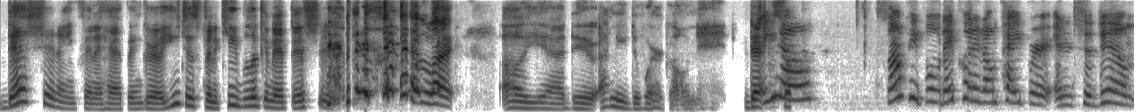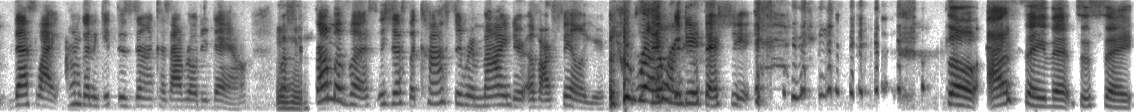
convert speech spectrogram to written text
That shit ain't finna happen, girl. You just finna keep looking at this shit. like, oh yeah, I do. I need to work on that. That you know, some people they put it on paper, and to them, that's like, I'm gonna get this done because I wrote it down. But Mhm. for some of us, it's just a constant reminder of our failure. right. Did that shit. So I say that to say,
